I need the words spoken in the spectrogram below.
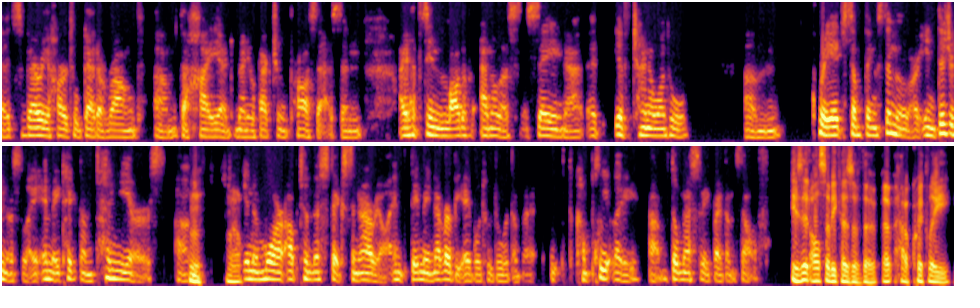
it's very hard to get around um, the high end manufacturing process. And I have seen a lot of analysts saying that if China want to um, create something similar indigenously, it may take them 10 years um, hmm. in a more optimistic scenario, and they may never be able to do them completely um, domestically by themselves. Is it also because of the of how quickly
